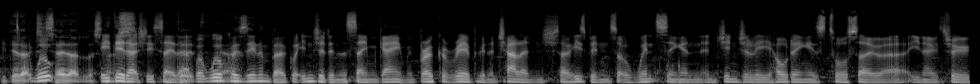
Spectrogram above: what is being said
he did actually Wil- say that. Listeners. He did actually say he that. Did, but Wilco yeah. Zeelenberg got injured in the same game. He broke a rib in a challenge, so he's been sort of wincing and, and gingerly holding his torso, uh, you know, through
